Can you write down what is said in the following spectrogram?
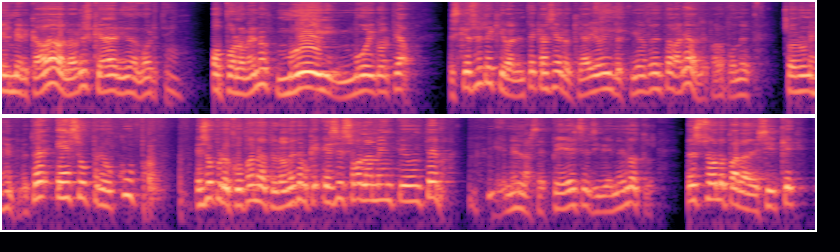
el mercado de valores queda herido de muerte, o por lo menos muy, muy golpeado. Es que eso es equivalente casi a lo que hay hoy invertido en renta variable, para poner solo un ejemplo. Entonces, eso preocupa. Eso preocupa naturalmente porque ese es solamente un tema. Vienen las EPS y vienen otros. Entonces, solo para decir que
